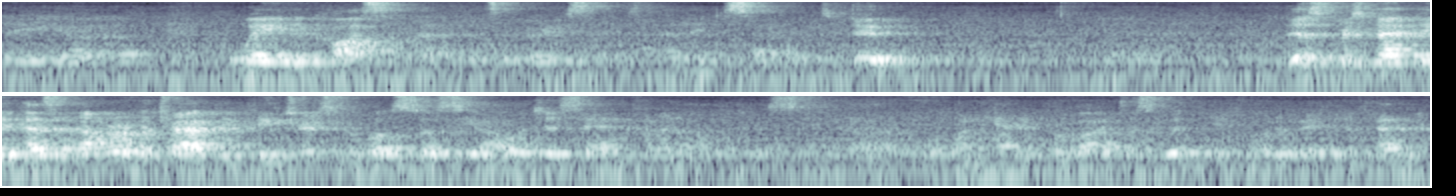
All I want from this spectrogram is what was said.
They uh, weigh the costs and benefits of various things, and then they decide what to do. This perspective has a number of attractive features for both sociologists and criminologists. Uh, on one hand, it provides us with a motivated offender,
